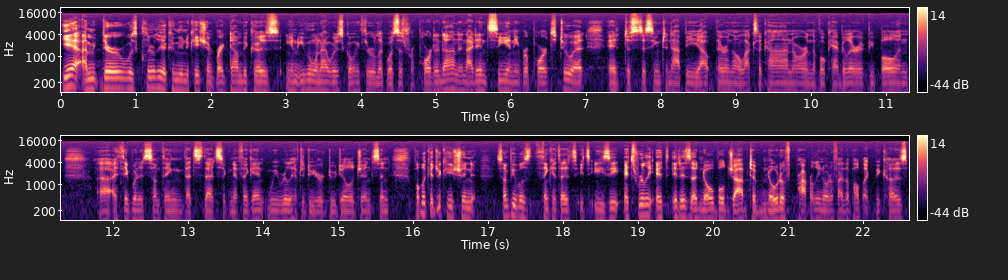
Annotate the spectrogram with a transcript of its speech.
Yeah, I mean, there was clearly a communication breakdown because you know even when I was going through like was this reported on, and I didn't see any reports to it. It just, just seemed to not be out there in the lexicon or in the vocabulary of people. And uh, I think when it's something that's that significant, we really have to do your due diligence. And public education, some people think it's it's, easy. It's really it, it is a noble job to notif- properly notify the public because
